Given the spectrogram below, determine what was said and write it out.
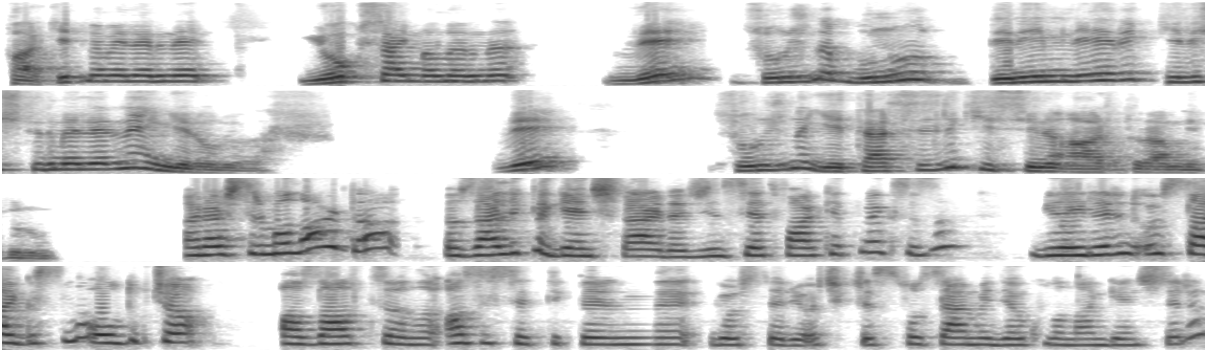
fark etmemelerine, yok saymalarına ve sonucunda bunu deneyimleyerek geliştirmelerine engel oluyorlar. Ve sonucunda yetersizlik hissini artıran bir durum. Araştırmalar da özellikle gençlerde cinsiyet fark etmeksizin bireylerin öz saygısını oldukça azalttığını, az hissettiklerini gösteriyor açıkçası sosyal medya kullanan gençlerin.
